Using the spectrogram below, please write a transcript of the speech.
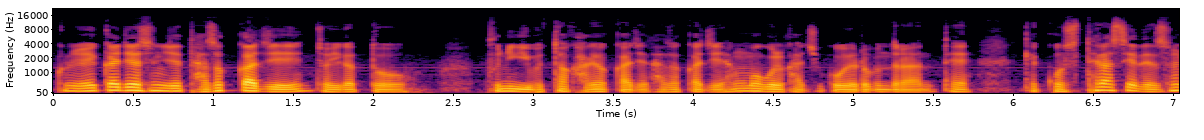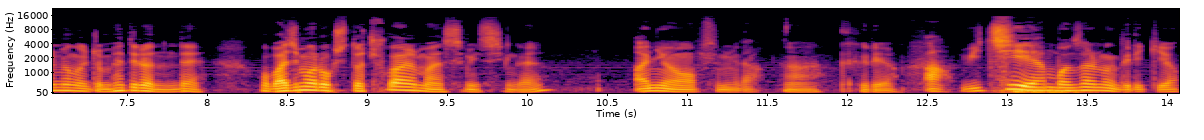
그럼 여기까지 해서 이제 다섯 가지 저희가 또 분위기부터 가격까지 다섯 가지 항목을 가지고 여러분들한테 게코스 테라스에 대해서 설명을 좀 해드렸는데 뭐 마지막으로 혹시 더 추가할 말씀 있으신가요? 아니요, 없습니다. 아 그래요. 아, 위치 한번 설명드릴게요.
